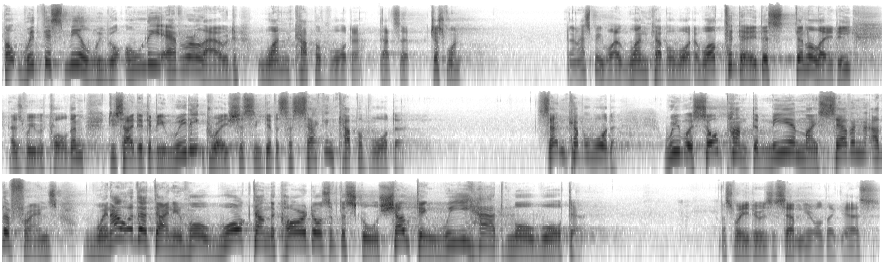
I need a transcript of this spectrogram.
But with this meal, we were only ever allowed one cup of water. That's it, just one. Don't ask me why, one cup of water. Well, today, this dinner lady, as we would call them, decided to be really gracious and give us a second cup of water. Second cup of water. We were so pumped that me and my seven other friends went out of that dining hall, walked down the corridors of the school, shouting, We had more water. That's what you do as a seven year old, I guess.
